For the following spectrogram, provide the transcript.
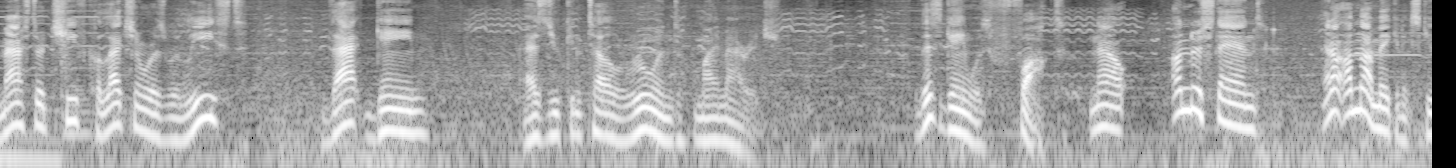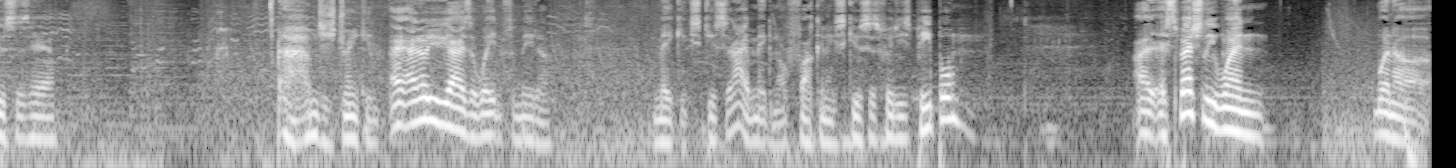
Master Chief Collection was released. That game, as you can tell, ruined my marriage. This game was fucked. Now, understand, and I'm not making excuses here. I'm just drinking. I, I know you guys are waiting for me to make excuses. I make no fucking excuses for these people. I, especially when when uh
